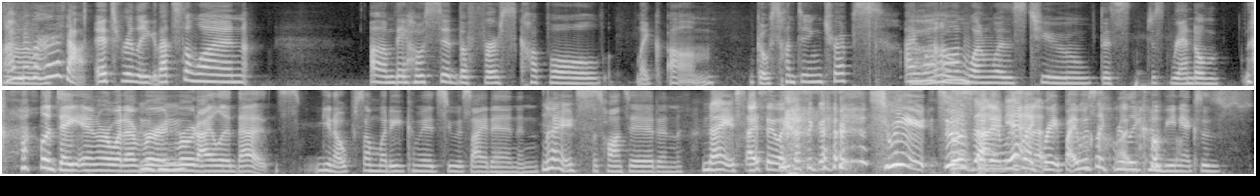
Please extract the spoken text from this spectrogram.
I've never Um, heard of that. It's really that's the one. Um, they hosted the first couple like um ghost hunting trips I went Oh. on. One was to this just random Holiday Inn or whatever in Mm-hmm. Rhode Island that's you know somebody committed suicide in and Nice. was haunted and Nice. I say like that's a good sweet suicide. but it was yeah. like great but it was like God. really convenient because it was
